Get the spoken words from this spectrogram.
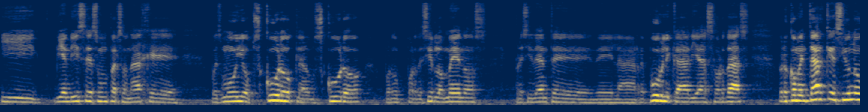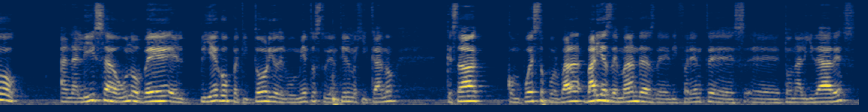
y bien dices un personaje pues muy obscuro, claro oscuro, por, por decirlo menos, presidente de la República, Díaz Ordaz, pero comentar que si uno analiza o uno ve el pliego petitorio del movimiento estudiantil mexicano, que estaba compuesto por varias demandas de diferentes eh, tonalidades,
